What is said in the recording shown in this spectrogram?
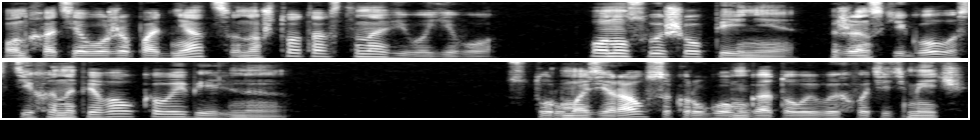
Он хотел уже подняться, но что-то остановило его. Он услышал пение, женский голос тихо напевал колыбельную. Стурм озирался кругом, готовый выхватить меч.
